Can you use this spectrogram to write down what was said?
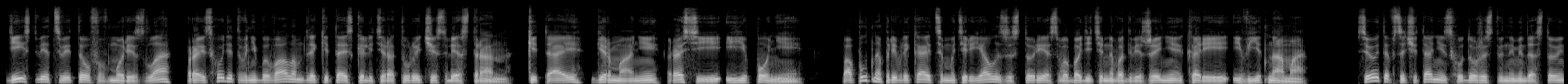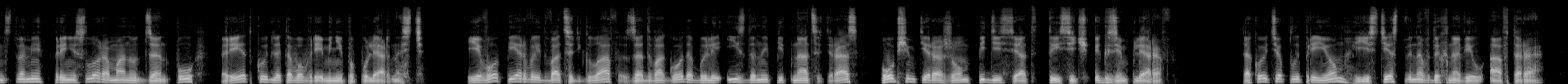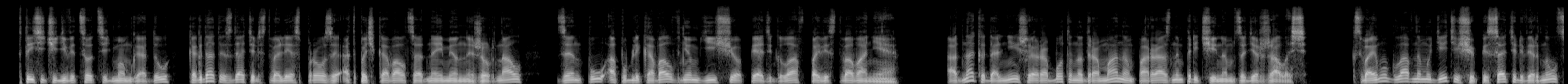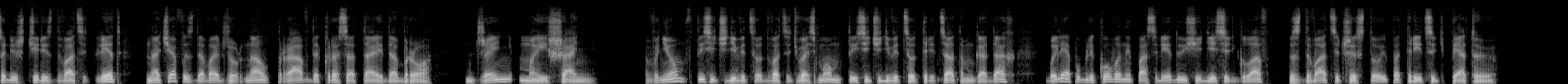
Действие цветов в море зла происходит в небывалом для китайской литературы числе стран — Китае, Германии, России и Японии. Попутно привлекается материал из истории освободительного движения Кореи и Вьетнама. Все это в сочетании с художественными достоинствами принесло роману Цзэнпу редкую для того времени популярность. Его первые 20 глав за два года были изданы 15 раз общим тиражом 50 тысяч экземпляров. Такой теплый прием, естественно, вдохновил автора. В 1907 году, когда от издательства «Лес прозы» отпочковался одноименный журнал, Цзэнпу опубликовал в нем еще пять глав повествования. Однако дальнейшая работа над романом по разным причинам задержалась. К своему главному детищу писатель вернулся лишь через 20 лет, начав издавать журнал «Правда, красота и добро» Джень Мэйшань. В нем в 1928-1930 годах были опубликованы последующие 10 глав с 26 по 35.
